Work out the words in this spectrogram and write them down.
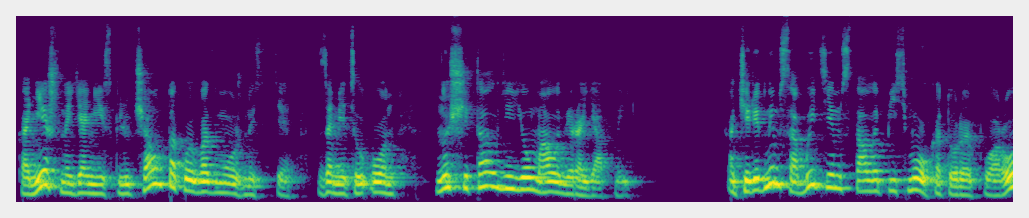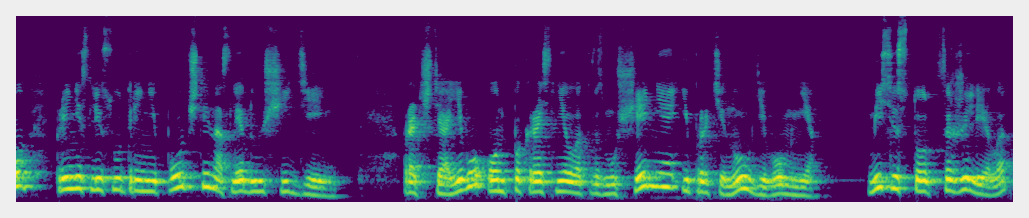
«Конечно, я не исключал такой возможности», – заметил он, – «но считал ее маловероятной». Очередным событием стало письмо, которое Пуаро принесли с утренней почты на следующий день. Прочтя его, он покраснел от возмущения и протянул его мне. Миссис Тодд сожалела,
